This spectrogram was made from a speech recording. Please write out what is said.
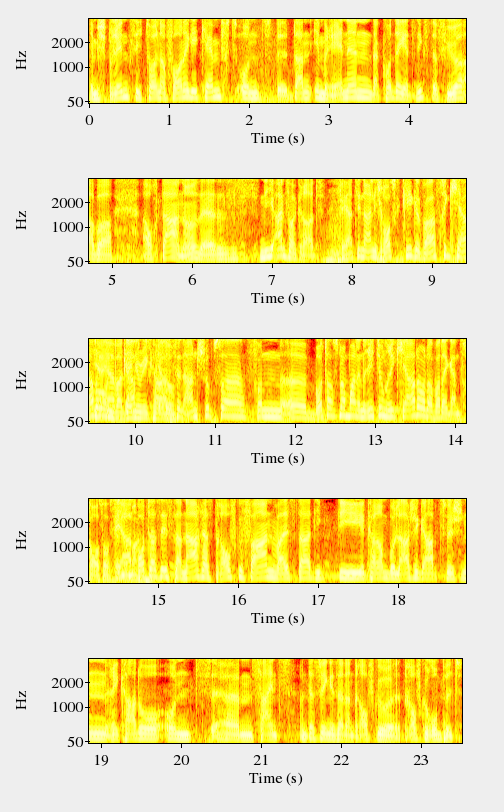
Im Sprint sich toll nach vorne gekämpft und äh, dann im Rennen, da konnte er jetzt nichts dafür, aber auch da, ne, das ist nicht einfach gerade. Wer hat den eigentlich rausgekegelt? War es Ricciardo? Ja, ja, war Daniel Ricciardo. gab's den Anschubser von äh, Bottas nochmal in Richtung Ricciardo oder war der ganz raus aus der Ja, Nummer? Bottas ist danach erst draufgefahren, weil es da die, die Karambolage gab zwischen Ricardo und ähm, Sainz. Und deswegen ist er dann draufge, draufgerumpelt.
